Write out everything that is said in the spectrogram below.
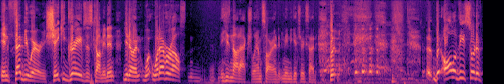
in February, Shakey Graves is coming, and you know, and wh- whatever else. He's not actually. I'm sorry, I didn't mean to get you excited, but but all of these sort of,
